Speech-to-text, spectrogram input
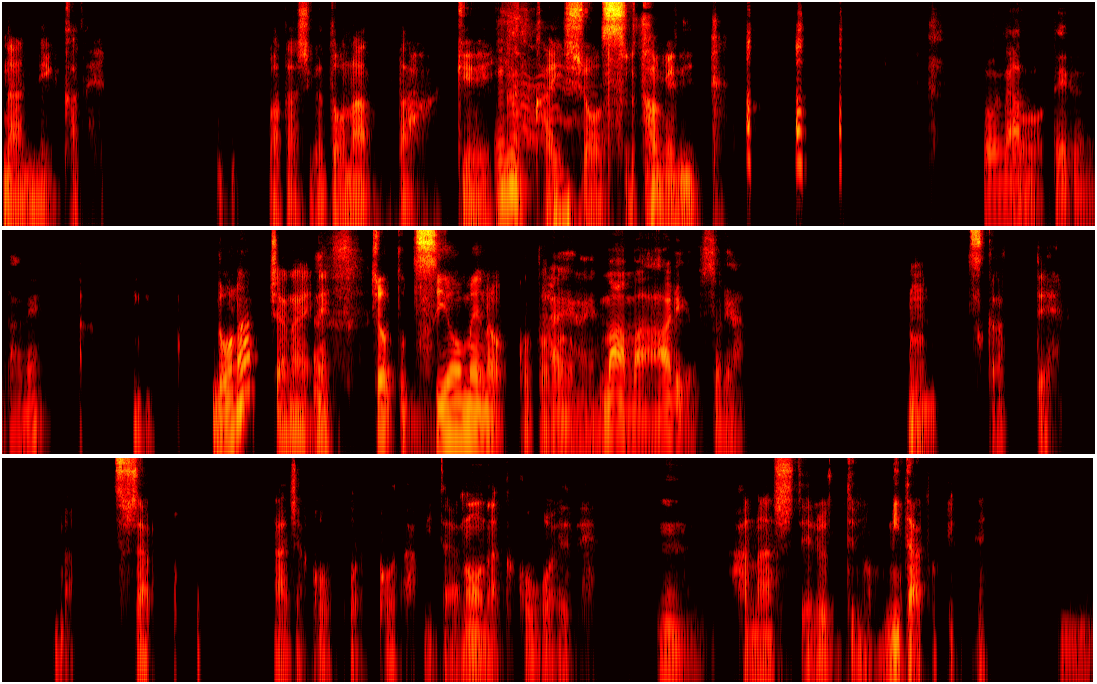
何人かで私が怒鳴った原因を解消するために、そうなってるんだね。怒鳴っちゃないね。ちょっと強めの言葉をはいはい。まあまあ、あるよ、そりゃ。使って、まあ、そしたら、あ、じゃあこう、こう、こうだ、みたいなのをなんか小声でうん。話してるっていうのを見たときにね、うん。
